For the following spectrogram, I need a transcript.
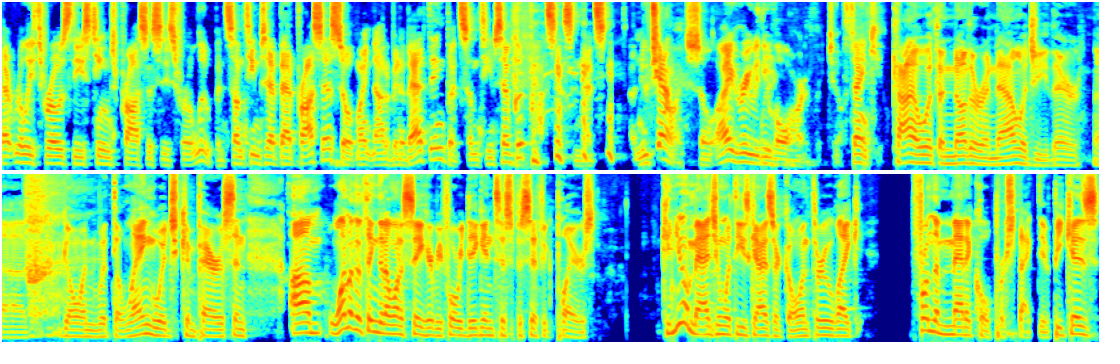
that really throws these teams' processes for a loop. And some teams have bad process, so it might not have been a bad thing, but some teams have good process, and that's a new challenge. So I agree with you wholeheartedly, Joe. Thank you. Kyle, with another analogy there, uh, going with the language comparison. Um, one other thing that I want to say here before we dig into specific players. Can you imagine what these guys are going through? Like from the medical perspective because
